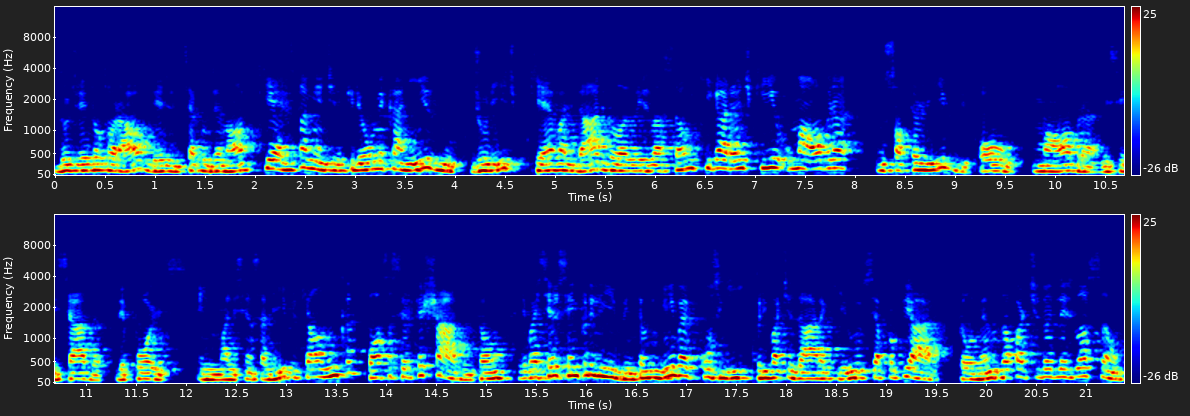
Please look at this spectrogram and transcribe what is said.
do direito autoral, desde o século XIX, que é justamente, ele criou um mecanismo jurídico que é validado pela legislação que garante que uma obra um software livre ou uma obra licenciada depois em uma licença livre que ela nunca possa ser fechada. Então, ele vai ser sempre livre. Então, ninguém vai conseguir privatizar aquilo, se apropriar, pelo menos a partir da legislação.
